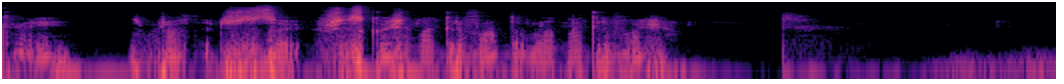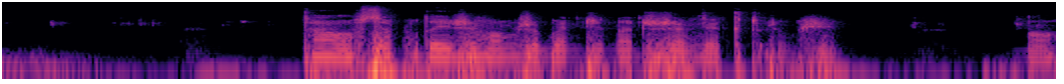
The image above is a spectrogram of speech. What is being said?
Okej. Sprawdzę, czy co, wszystko się nagrywa. Dobra, nagrywa się. Ta owca podejrzewam, że będzie na drzewie którymś. No.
